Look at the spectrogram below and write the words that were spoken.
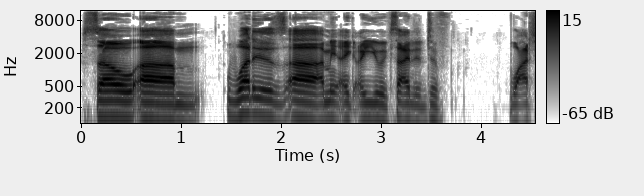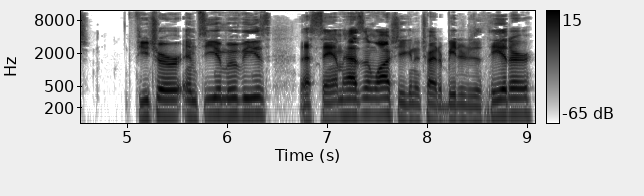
so, um, what is? Uh, I mean, like, are you excited to f- watch future MCU movies that Sam hasn't watched? Are you gonna try to beat her to the theater?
